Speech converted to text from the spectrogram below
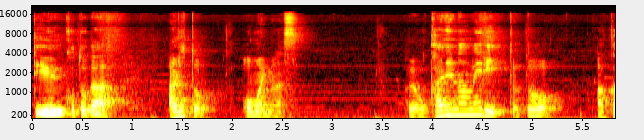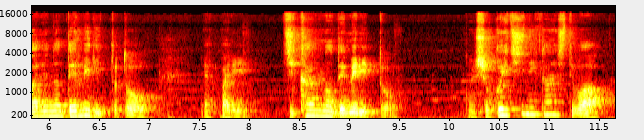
ていうことがあると思います。これお金のメリットとお金のデメリットとやっぱり時間のデメリット食事に関しては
